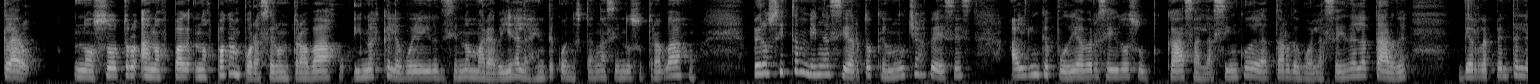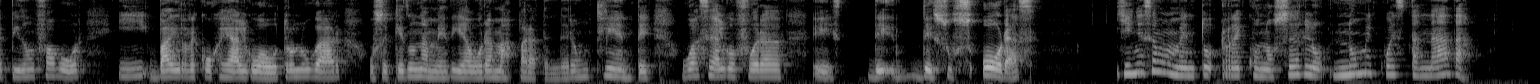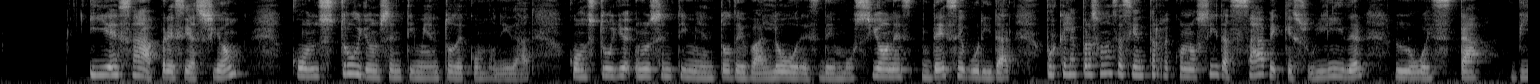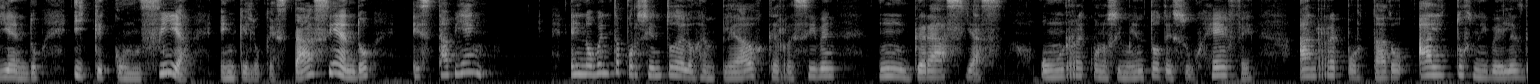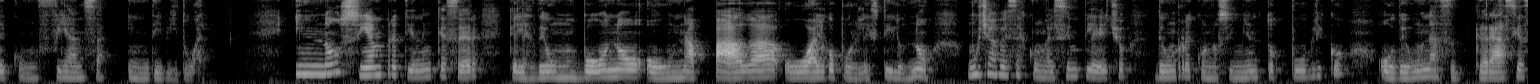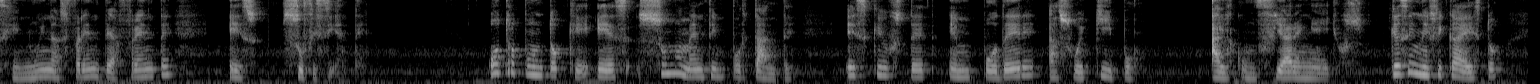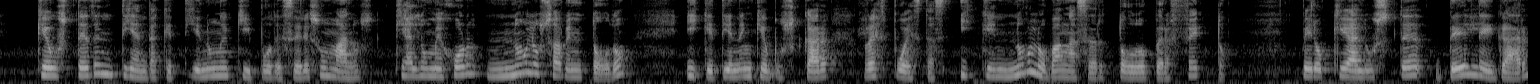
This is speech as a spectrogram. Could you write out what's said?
Claro, nosotros ah, nos, nos, pagan por hacer un trabajo y no es que le voy a ir diciendo maravillas a la gente cuando están haciendo su trabajo, pero sí también es cierto que muchas veces alguien que podía haberse ido a su casa a las 5 de la tarde o a las 6 de la tarde, de repente le pide un favor y va y recoge algo a otro lugar o se queda una media hora más para atender a un cliente o hace algo fuera eh, de, de sus horas Y en ese momento reconocerlo no me cuesta nada. Y esa apreciación construye un sentimiento de comunidad, construye un sentimiento de valores, de emociones, de seguridad, porque la persona se siente reconocida, sabe que su líder lo está viendo y que confía en que lo que está haciendo está bien. El 90% de los empleados que reciben un gracias o un reconocimiento de su jefe han reportado altos niveles de confianza individual. Y no siempre tienen que ser que les dé un bono o una paga o algo por el estilo. No, muchas veces con el simple hecho de un reconocimiento público o de unas gracias genuinas frente a frente es suficiente. Otro punto que es sumamente importante es que usted empodere a su equipo al confiar en ellos. ¿Qué significa esto? que usted entienda que tiene un equipo de seres humanos que a lo mejor no lo saben todo y que tienen que buscar respuestas y que no lo van a hacer todo perfecto, pero que al usted delegar,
